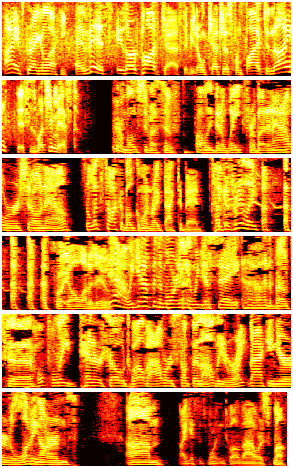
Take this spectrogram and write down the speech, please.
Hi, it's Greg and Lucky. And this is our podcast. If you don't catch us from 5 to 9, this is what you missed. Most of us have probably been awake for about an hour or so now. So let's talk about going right back to bed. Because really, That's what we all want to do. yeah, we get up in the morning and we just say, oh, in about uh, hopefully 10 or so, 12 hours, something, I'll be right back in your loving arms. Um, I guess it's more than 12 hours. Well,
